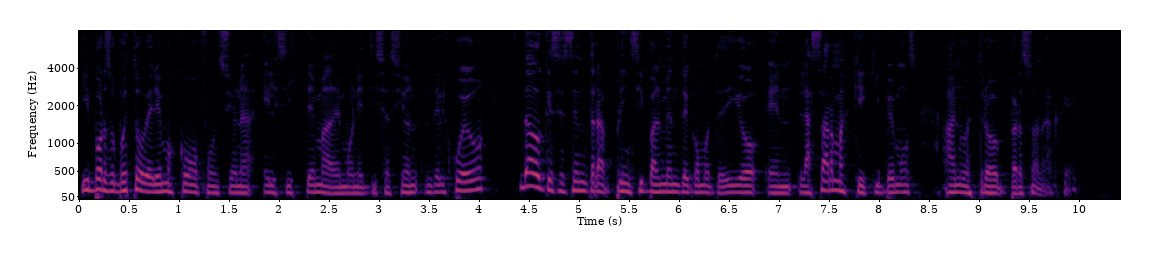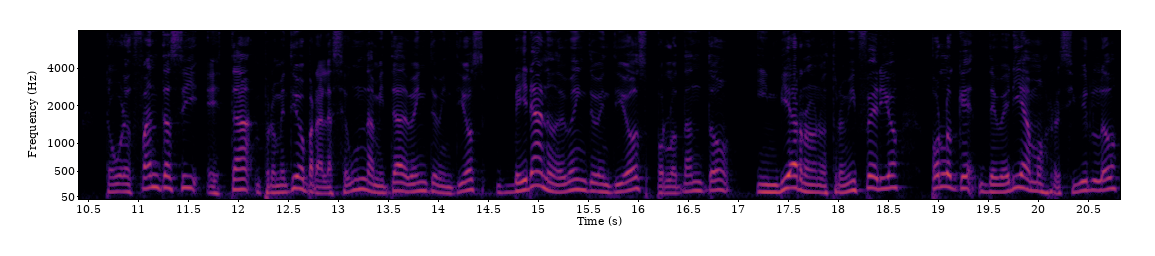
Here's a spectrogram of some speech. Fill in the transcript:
y por supuesto veremos cómo funciona el sistema de monetización del juego dado que se centra principalmente como te digo en las armas que equipemos a nuestro personaje. Tower Fantasy está prometido para la segunda mitad de 2022, verano de 2022, por lo tanto invierno en nuestro hemisferio, por lo que deberíamos recibirlo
